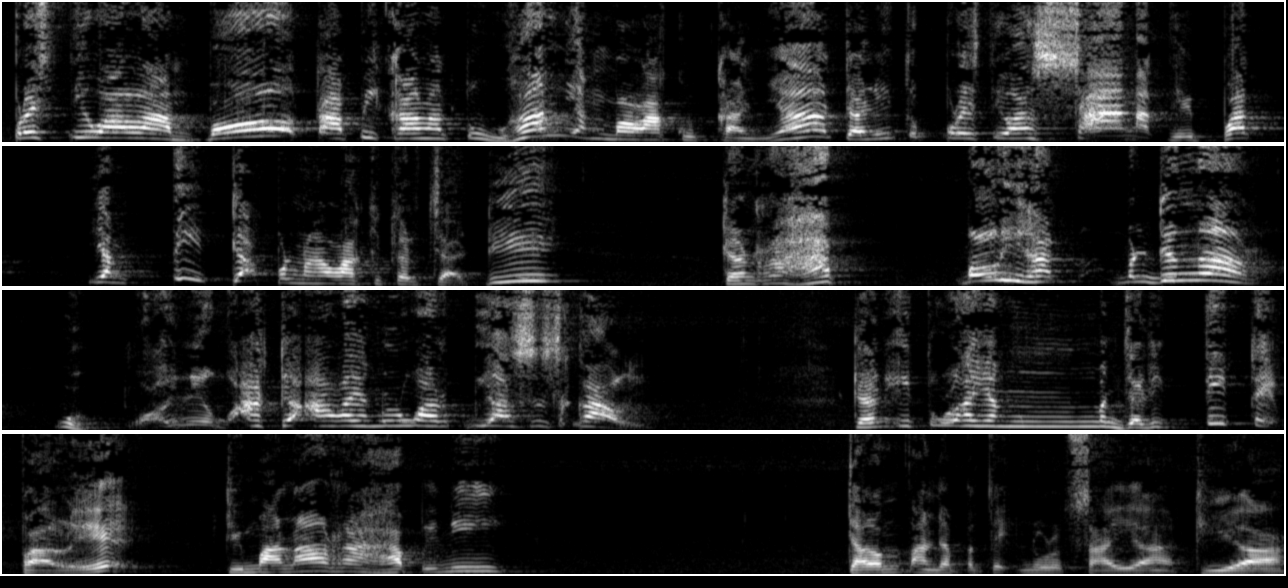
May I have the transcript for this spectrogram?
Peristiwa lampau, tapi karena Tuhan yang melakukannya, dan itu peristiwa sangat hebat yang tidak pernah lagi terjadi. Dan Rahab melihat, mendengar, wah, wah ini ada Allah yang luar biasa sekali. Dan itulah yang menjadi titik balik di mana Rahab ini dalam tanda petik menurut saya dia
